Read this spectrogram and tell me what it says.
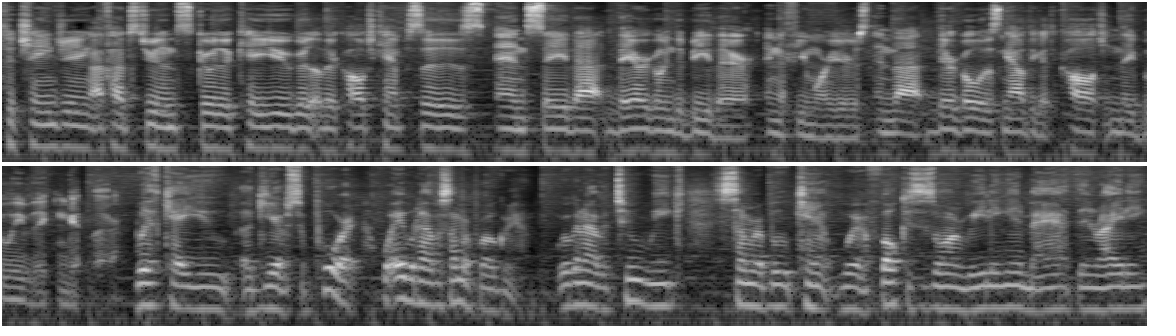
to changing. I've had students go to KU, go to other college campuses, and say that they are going to be there in a few more years, and that their goal is now to get to college, and they believe they can get there. With KU a Gear Up support, we're able to have a summer program. We're going to have a two-week summer boot camp where it focuses on reading and math and writing,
